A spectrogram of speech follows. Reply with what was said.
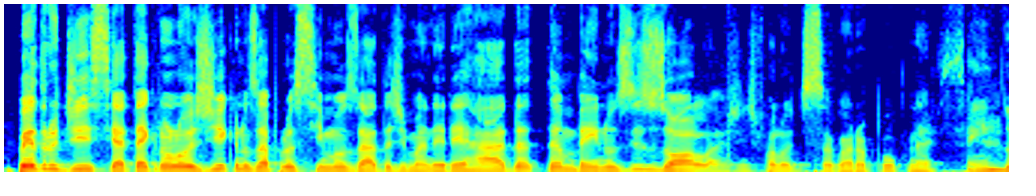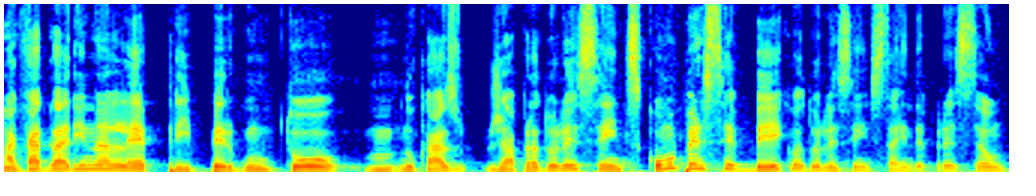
O Pedro disse: a tecnologia que nos aproxima usada de maneira errada também nos isola. A gente falou disso agora há pouco, né? Sem dúvida. A Catarina Lepre perguntou, hum, no caso já para adolescentes, como perceber que o adolescente está em depressão?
